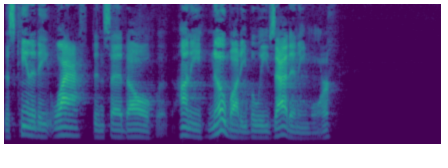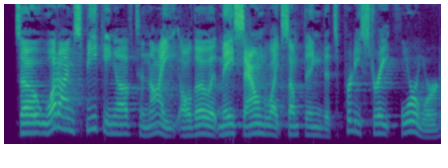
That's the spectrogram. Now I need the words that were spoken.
this candidate laughed and said, "Oh, honey, nobody believes that anymore." So, what I'm speaking of tonight, although it may sound like something that's pretty straightforward,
